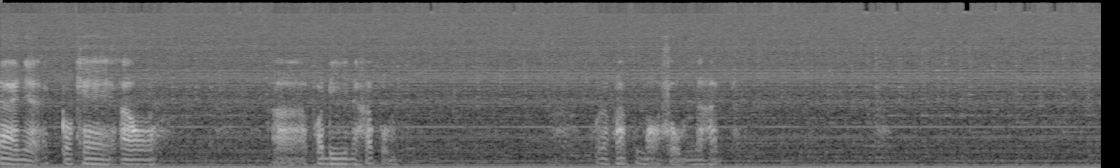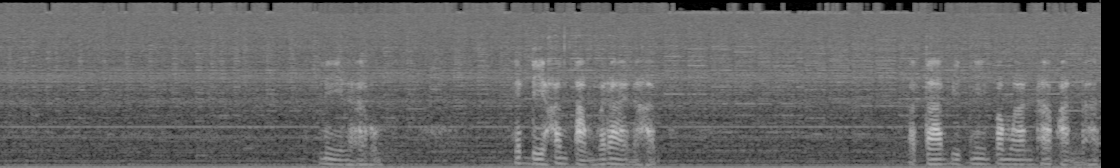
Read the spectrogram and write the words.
ได้เนี่ยก็แค่เอาอาพอดีนะครับผม คุณภาพที่เหมาะสมนะครับ นี่นะครับผม HD ขั้นต่ำก็ได้นะครับ อัตราบิตนี่ประมาณ 5,000 นะฮะ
